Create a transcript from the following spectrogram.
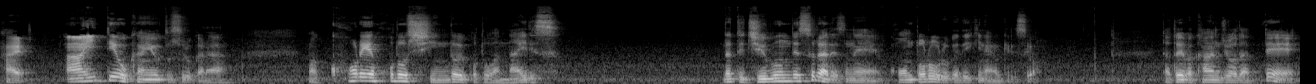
はい。相手を変えようとするから、まあ、これほどしんどいことはないです。だって自分ですらですねコントロールができないわけですよ。例えば感情だって、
